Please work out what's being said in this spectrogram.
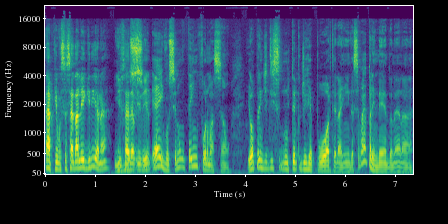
É, porque você sai da alegria, né? E, sai da- você, é, e você não tem informação. Eu aprendi disso no tempo de repórter ainda. Você vai aprendendo, né? na-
